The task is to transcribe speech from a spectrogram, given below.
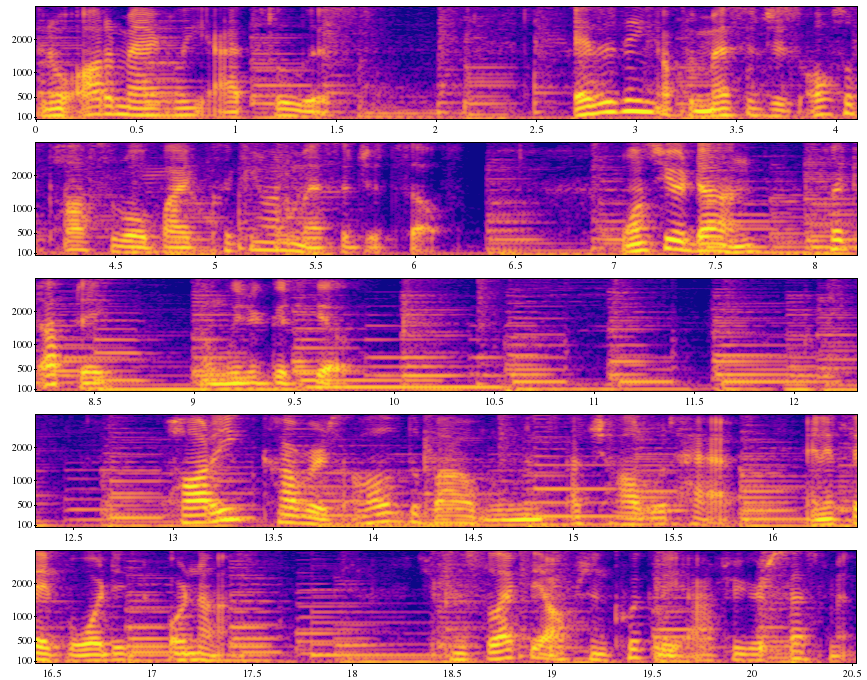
and it will automatically add to the list. Editing of the message is also possible by clicking on the message itself. Once you're done, click update and we're good to go. Potty covers all of the bowel movements a child would have and if they voided or not. Can select the option quickly after your assessment.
